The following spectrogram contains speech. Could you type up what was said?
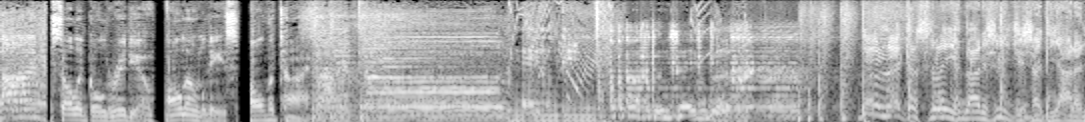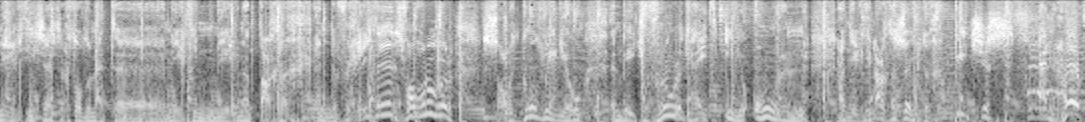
On Solid Gold Radio. All oldies. All the time. 1978. De lekkerste legendarische liedjes uit de jaren 1960 tot en met eh, 1989. En de vergeten hits van vroeger. Solid Gold Radio. Een beetje vrolijkheid in je oren. Uit 1978. Peaches en Herb.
